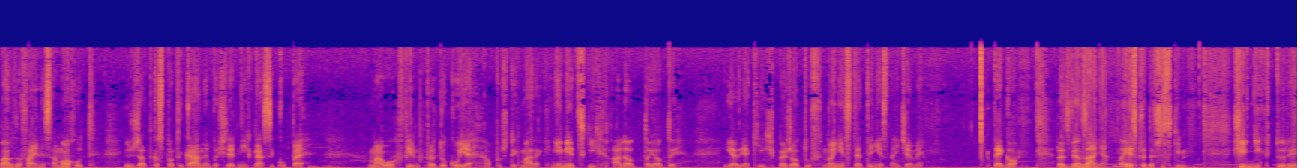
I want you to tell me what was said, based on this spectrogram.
bardzo fajny samochód, już rzadko spotykany, bo średniej klasy coupé mało firm produkuje, oprócz tych marek niemieckich, ale od Toyoty i od jakichś Peugeotów, no niestety nie znajdziemy tego rozwiązania. No jest przede wszystkim silnik, który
